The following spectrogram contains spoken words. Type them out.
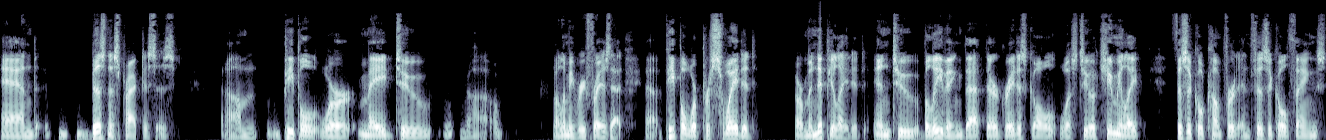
and business practices. Um, people were made to, uh, well, let me rephrase that. Uh, people were persuaded or manipulated into believing that their greatest goal was to accumulate physical comfort and physical things.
